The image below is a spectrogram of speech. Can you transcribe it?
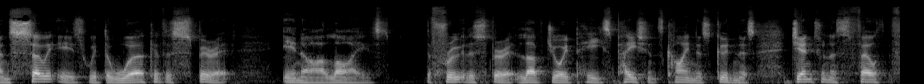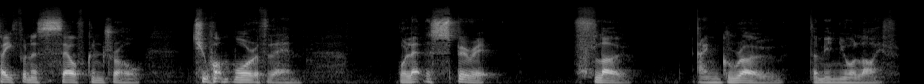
And so it is with the work of the Spirit in our lives. The fruit of the Spirit love, joy, peace, patience, kindness, goodness, gentleness, faithfulness, self control. Do you want more of them? Well, let the Spirit flow and grow them in your life.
